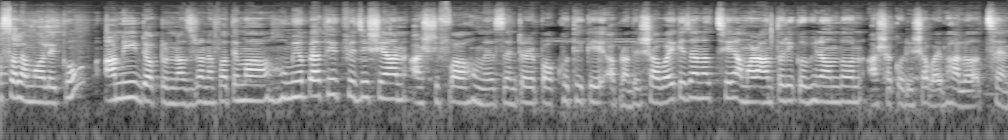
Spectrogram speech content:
আসসালামু আলাইকুম। আমি doctor Nazrana Fatema, homeopathic physician Ashifa homeo সেন্টারের পক্ষ থেকে আপনাদের সবাইকে জানাচ্ছি আমার আন্তরিক অভিনন্দন। আশা করি সবাই ভালো আছেন।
